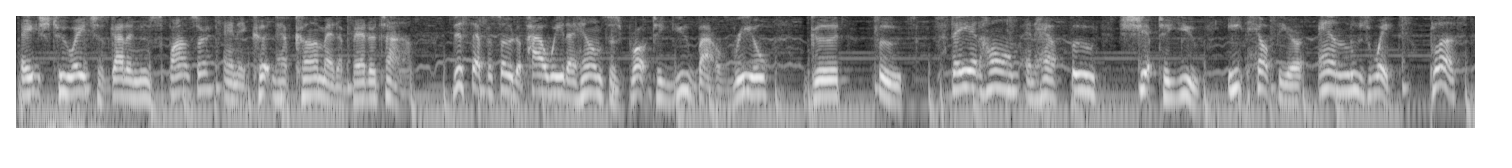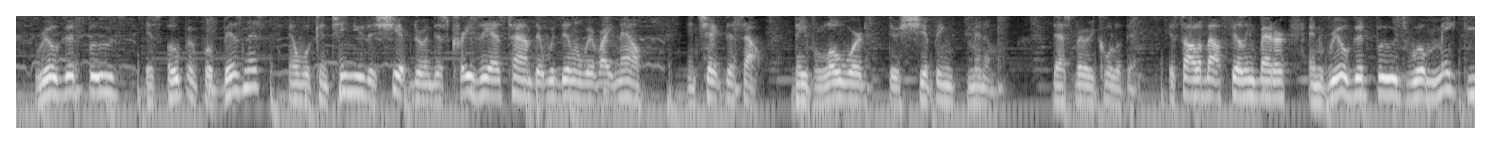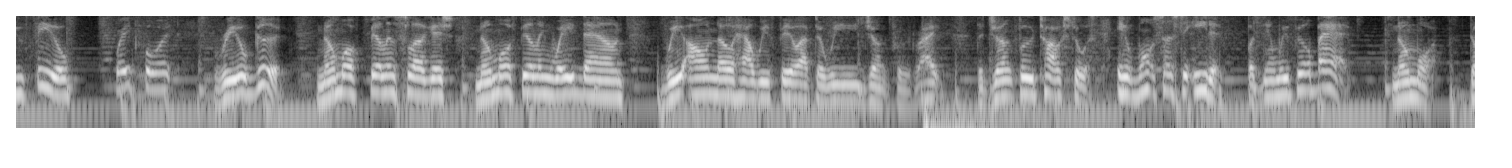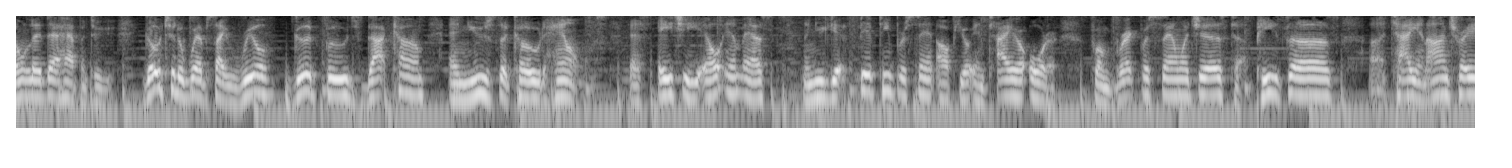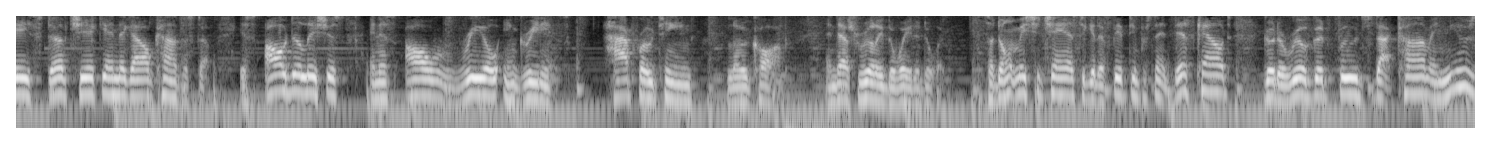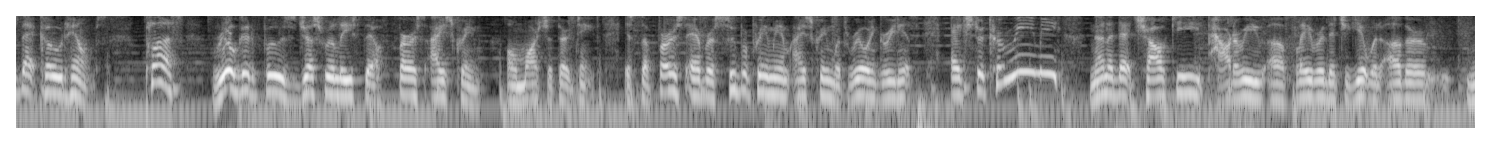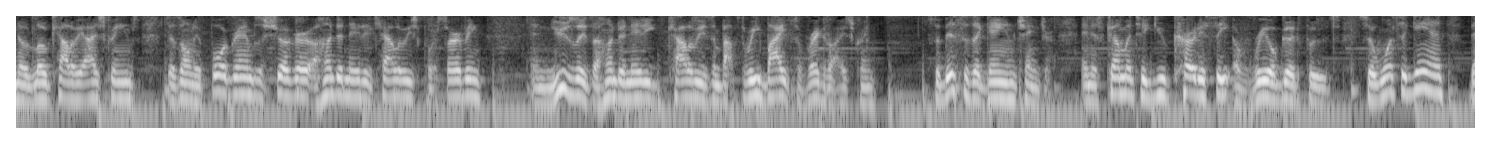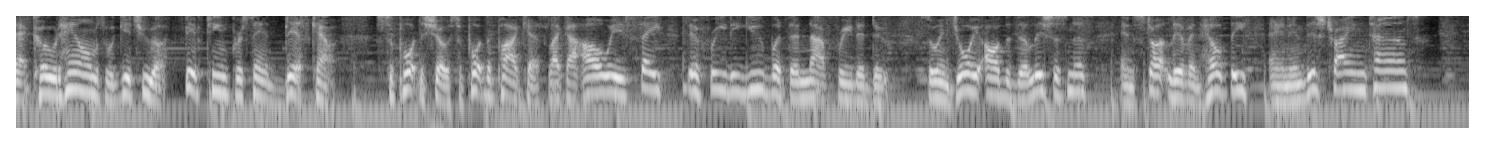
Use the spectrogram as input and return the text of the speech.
H2H has got a new sponsor, and it couldn't have come at a better time. This episode of Highway to Helms is brought to you by Real Good Foods. Stay at home and have food shipped to you. Eat healthier and lose weight. Plus, Real Good Foods is open for business and will continue to ship during this crazy ass time that we're dealing with right now. And check this out they've lowered their shipping minimum. That's very cool of them. It's all about feeling better, and real good foods will make you feel, wait for it, real good. No more feeling sluggish, no more feeling weighed down. We all know how we feel after we eat junk food, right? The junk food talks to us. It wants us to eat it, but then we feel bad. No more. Don't let that happen to you. Go to the website realgoodfoods.com and use the code HELMS. That's H E L M S, and you get 15% off your entire order from breakfast sandwiches to pizzas, uh, Italian entrees, stuffed chicken. They got all kinds of stuff. It's all delicious and it's all real ingredients. High protein, low carb. And that's really the way to do it. So don't miss your chance to get a 15% discount. Go to realgoodfoods.com and use that code HELMS. Plus, Real Good Foods just released their first ice cream on March the 13th. It's the first ever super premium ice cream with real ingredients, extra creamy, none of that chalky, powdery uh, flavor that you get with other, you know, low calorie ice creams. There's only 4 grams of sugar, 180 calories per serving, and usually it's 180 calories in about 3 bites of regular ice cream. So this is a game changer and it's coming to you courtesy of Real Good Foods. So once again, that code HELMS will get you a 15% discount. Support the show, support the podcast. Like I always say, they're free to you, but they're not free to do. So enjoy all the deliciousness and start living healthy. And in this trying times,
